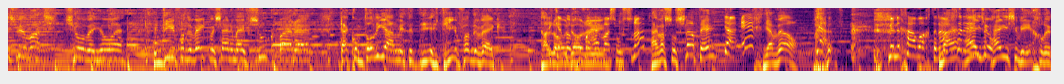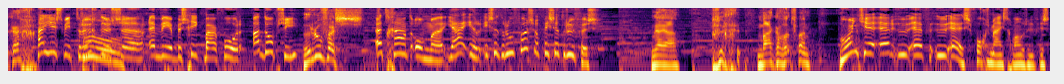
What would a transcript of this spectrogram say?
is weer wat. Jongen, jongen, het dier van de week, we zijn hem even zoek. Maar eh, daar komt Dolly aan met het di- dier van de week. Hallo, ik heb hij was ontsnapt. Hij was ontsnapt, hè? Ja, echt. Jawel. Ik ben er gauw achteraan Maar gerend, hij, is- joh. hij is er weer, gelukkig. Hij is weer terug dus, eh, en weer beschikbaar voor adoptie. Roefers. Het gaat om... eh, ja, is het Rufus of is het Rufus? Nou ja, maak er wat van. Hondje R-U-F-U-S. Volgens mij is het gewoon Rufus.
